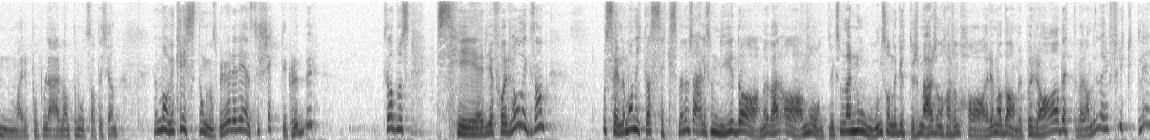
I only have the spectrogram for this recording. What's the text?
innmari populær blant det motsatte kjønn. Men mange kristne ungdomsmiljøer det er eneste sjekkeklubber. Serieforhold. ikke sant? Og Selv om man ikke har sex med dem, så er det liksom ny dame hver annen måned. Liksom. Det er noen sånne gutter som sånn, har sånn harem av damer på rad etter hverandre. Det er helt fryktelig.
